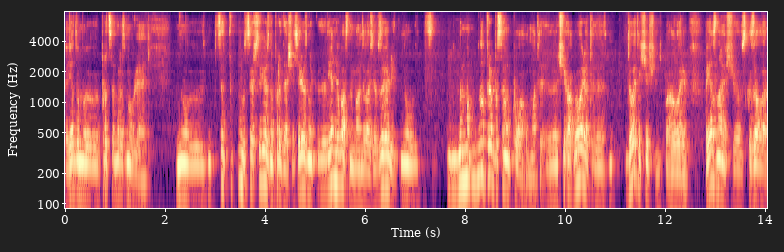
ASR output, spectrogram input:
Я думаю, про це не розмовляють. Ну це ну це ж серйозна передача. Серйозно, я не вас не маю на увазі. а Взагалі, ну ц- ну, ну треба самоповагу мати. Е, Чи а говорять, е, давайте ще щось поговоримо. А я знаю, що сказала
